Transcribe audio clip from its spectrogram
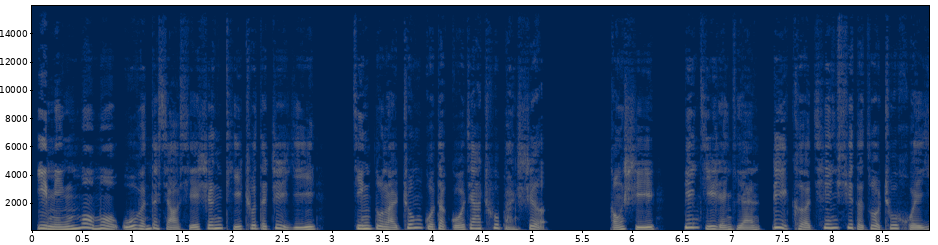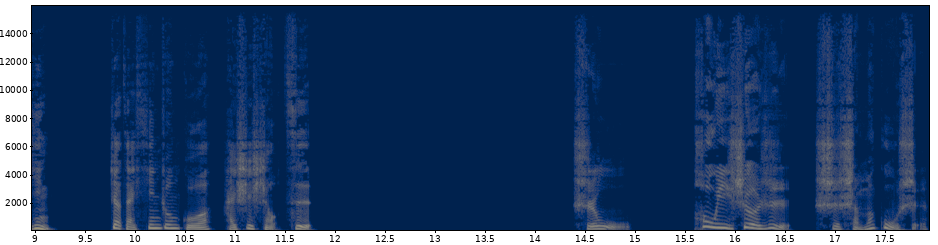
一名默默无闻的小学生提出的质疑，惊动了中国的国家出版社，同时编辑人员立刻谦虚的做出回应，这在新中国还是首次。十五。后羿射日是什么故事？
